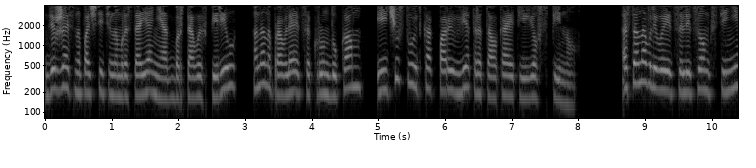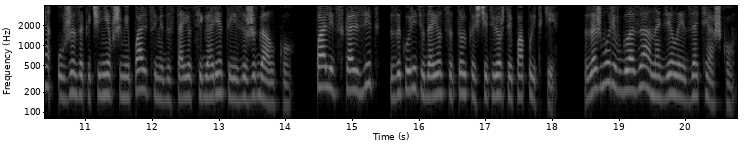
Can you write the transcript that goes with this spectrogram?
Держась на почтительном расстоянии от бортовых перил, она направляется к рундукам, и чувствует, как порыв ветра толкает ее в спину. Останавливается лицом к стене, уже закоченевшими пальцами достает сигареты и зажигалку. Палец скользит, закурить удается только с четвертой попытки. Зажмурив глаза, она делает затяжку.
